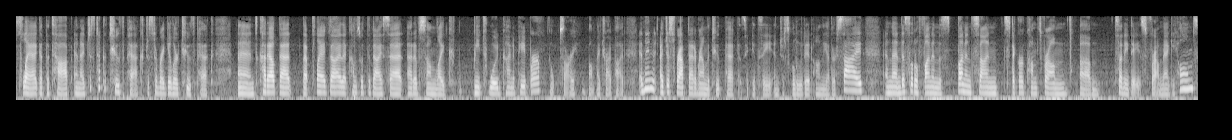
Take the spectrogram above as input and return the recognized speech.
flag at the top and I just took a toothpick, just a regular toothpick, and cut out that, that flag die that comes with the die set out of some like beech wood kind of paper. Oh, sorry, bumped my tripod. And then I just wrapped that around the toothpick, as you can see, and just glued it on the other side. And then this little fun in the fun and sun sticker comes from um, Sunny Days from Maggie Holmes.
